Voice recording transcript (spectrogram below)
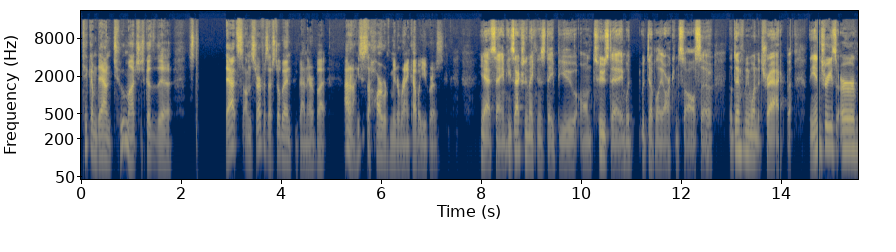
tick him down too much just because the stats on the surface have still been been there. But I don't know. He's just a hard one for me to rank. How about you, Chris? Yeah, same. He's actually making his debut on Tuesday with with Double A Arkansas, so they'll definitely want to track. But the injuries are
